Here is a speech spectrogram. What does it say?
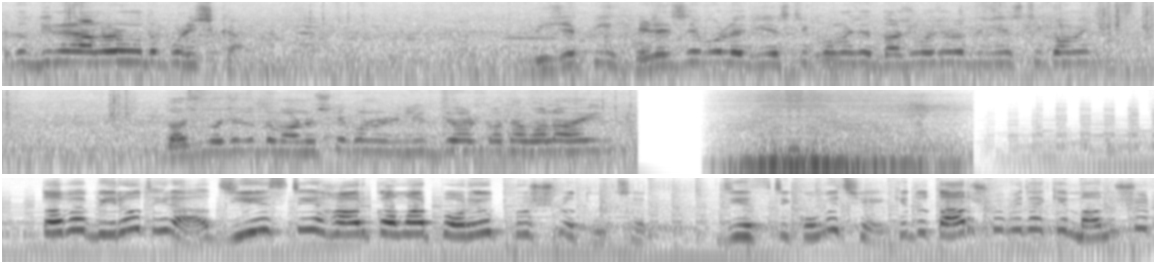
এ তো দিনের আলোর মতো পরিষ্কার। বিজেপি হেরেছে বলে জিএসটি কমেছে, দশ বছরও তো জিএসটি কমে দশ বছরে তো মানুষকে কোনো রিলিফ দেওয়ার কথা বলা হয়নি। তবে বিরোধীরা জিএসটি হার কমার পরেও প্রশ্ন তুলছেন। জিএসটি কমেছে, কিন্তু তার সুবিধা কি মানুষের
